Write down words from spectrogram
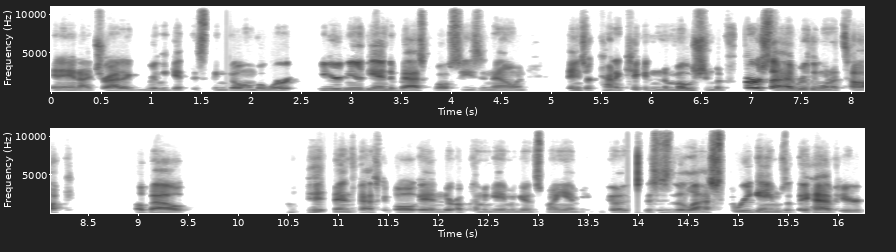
and, and I try to really get this thing going. But we're here near the end of basketball season now and things are kind of kicking into motion. But first, I really want to talk about Pitt men's basketball and their upcoming game against Miami because this is the last three games that they have here,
